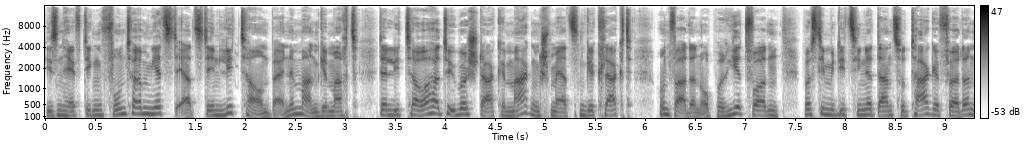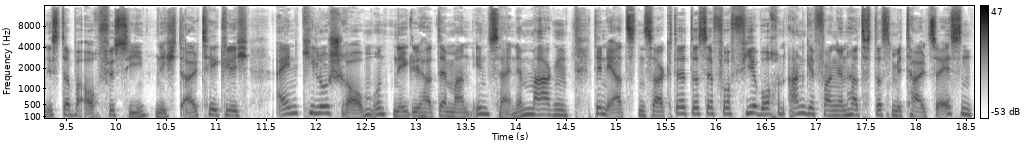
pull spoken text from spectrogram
Diesen heftigen Fund haben jetzt Ärzte in Litauen bei einem Mann gemacht. Der Litauer hatte über starke Magenschmerzen geklagt und war dann operiert worden. Was die Mediziner dann zutage fördern, ist aber auch für sie nicht alltäglich. Ein Kilo Schrauben und Nägel hat der Mann in seinem Magen. Den Ärzten sagte, dass er vor vier Wochen angefangen hat, das Metall zu essen.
